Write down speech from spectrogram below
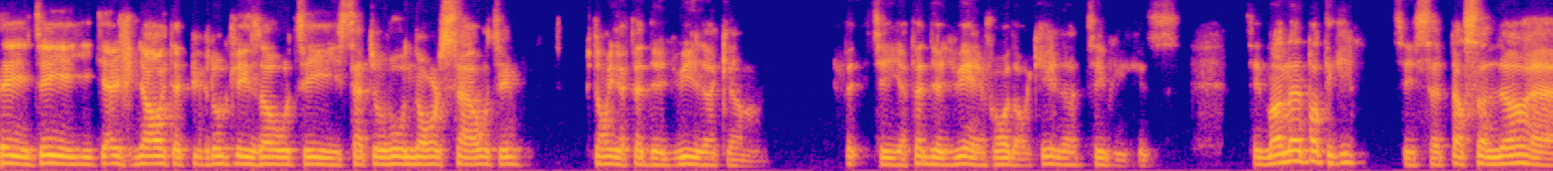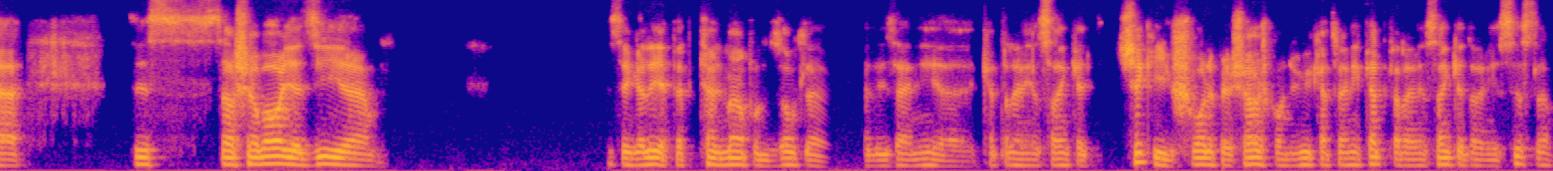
il était junior, il était plus gros que les autres, il était toujours North-South. Puis il a fait de lui, là, comme. il a fait de lui un joueur de hockey, là, tu sais. C'est demande n'importe qui. cette personne-là, euh, Sacha il a dit. Euh, ce gars-là, il a fait tellement pour nous autres, les années 85. Je sais que les choix de pêchage qu'on a eu 84, 85, 86, là,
